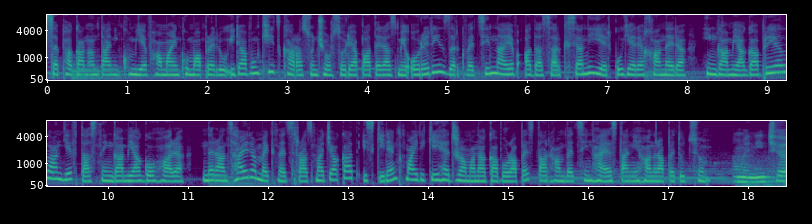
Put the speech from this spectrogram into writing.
Սեփական ընտանիքում եւ համայնքում ապրելու իրավունքից 44-օրյա պատերազմի օրերին զրկվեցին նաեւ Ադա Սարգսյանի երկու երեխաները՝ 5-ամյա Գաբրիելան եւ 15-ամյա Գոհարը։ Նրանց հայրը մեկնեց ռազմաճակատ, իսկ իրենք մայրիկի հետ ժամանակավորապես տարհանվեցին Հայաստանի Հանրապետություն։ Ամեն ինչը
